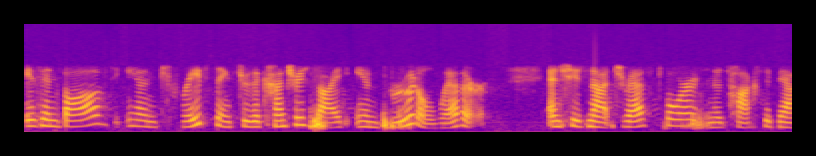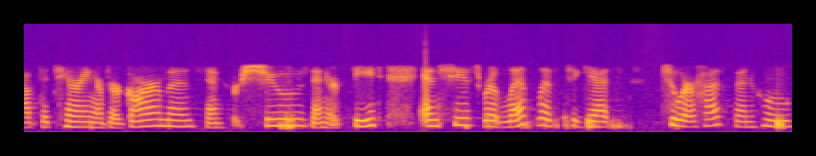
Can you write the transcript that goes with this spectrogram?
is involved in traipsing through the countryside in brutal weather. And she's not dressed for it, and it talks about the tearing of her garments and her shoes and her feet. And she's relentless to get to her husband, who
